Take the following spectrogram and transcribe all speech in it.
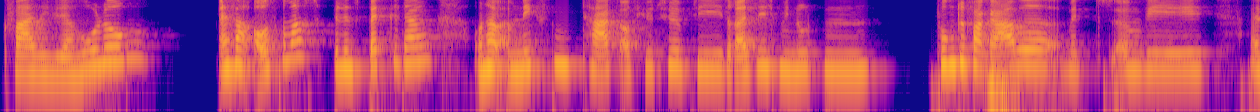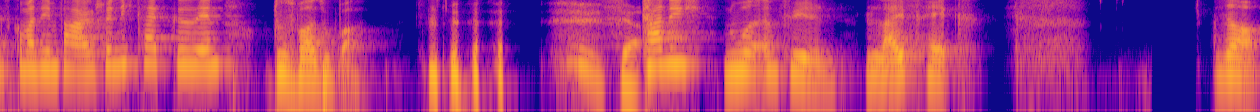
quasi Wiederholung einfach ausgemacht, bin ins Bett gegangen und habe am nächsten Tag auf YouTube die 30 Minuten Punktevergabe mit irgendwie 1,7-facher Geschwindigkeit gesehen. Das war super. ja. Kann ich nur empfehlen. Lifehack. So,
